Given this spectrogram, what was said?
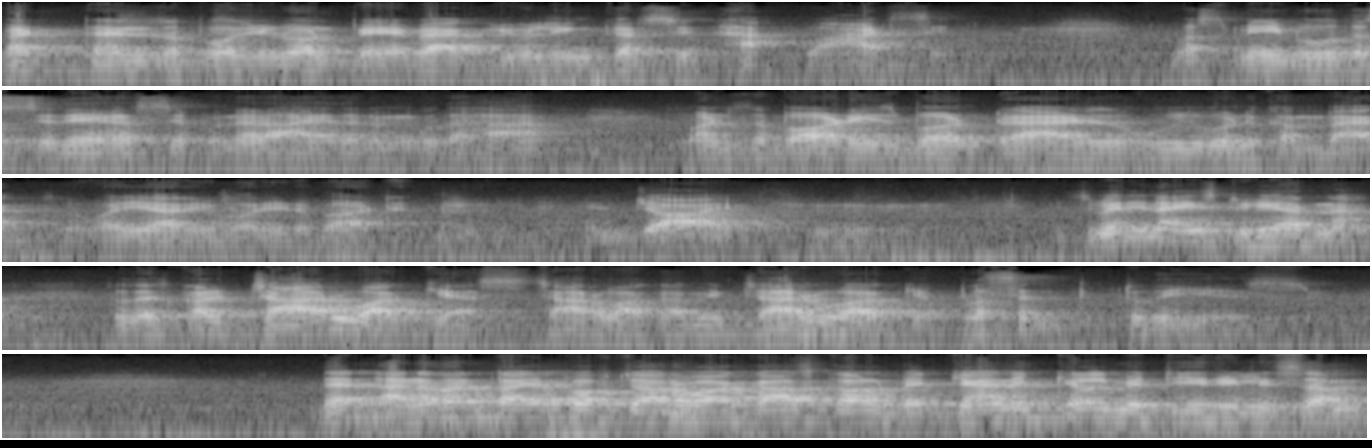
But then suppose you don't pay back, you will incur sin. Ha, what sin? Vasmi bhutasya dehasya punarayadanam gudaha. Once the body is burnt who is going to come back? Why are you worried about it? Enjoy. It's very nice to hear, na? So that's called Charuvakyas. Charvaka means Charuvakya, pleasant to the ears. Then another type of Charvakas called mechanical materialism.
